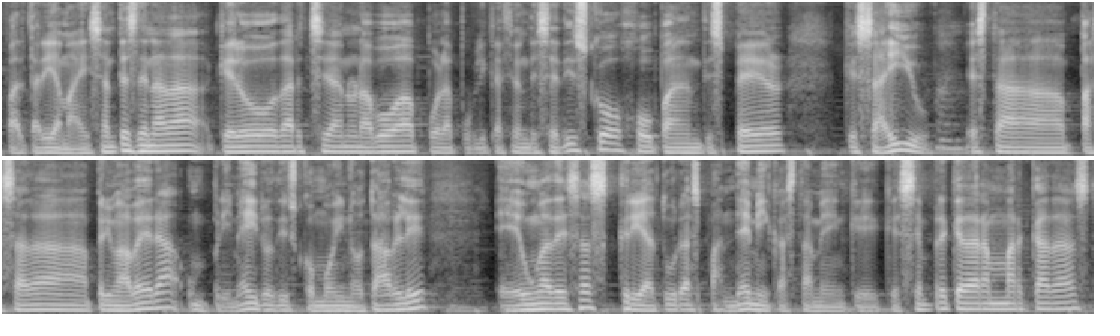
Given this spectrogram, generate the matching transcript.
Faltaría máis. Antes de nada, quero darche a noraboa pola publicación dese disco, Hope and Despair, que saiu esta pasada primavera, un primeiro disco moi notable, e unha desas criaturas pandémicas tamén, que, que sempre quedarán marcadas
